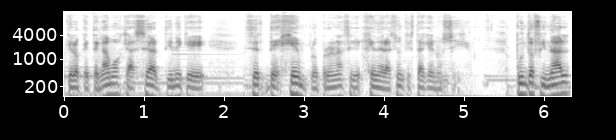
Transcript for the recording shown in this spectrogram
que lo que tengamos que hacer tiene que ser de ejemplo para una generación que está que nos sigue. Punto final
